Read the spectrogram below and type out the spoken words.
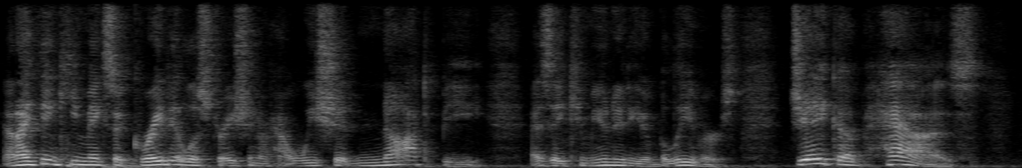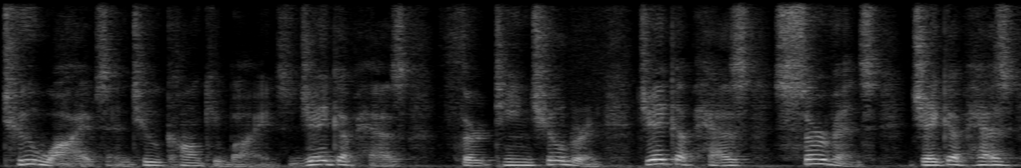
And I think he makes a great illustration of how we should not be as a community of believers. Jacob has two wives and two concubines. Jacob has 13 children. Jacob has servants. Jacob has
